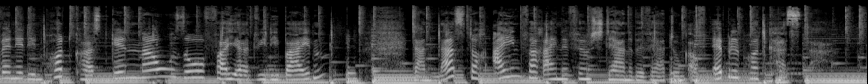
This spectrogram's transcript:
wenn ihr den Podcast genauso feiert wie die beiden, dann lasst doch einfach eine 5-Sterne-Bewertung auf Apple Podcast da.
